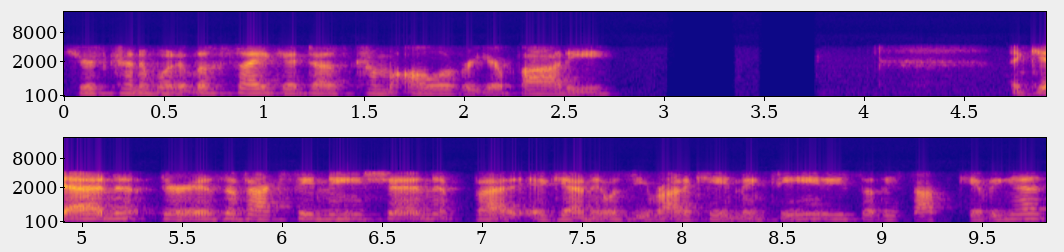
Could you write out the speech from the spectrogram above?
Here's kind of what it looks like. It does come all over your body. Again, there is a vaccination, but again, it was eradicated in 1980, so they stopped giving it.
